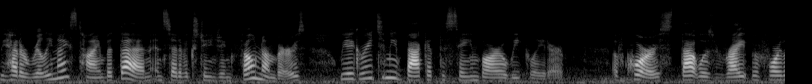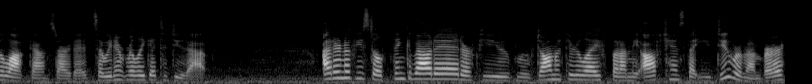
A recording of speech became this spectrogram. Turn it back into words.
We had a really nice time, but then, instead of exchanging phone numbers, we agreed to meet back at the same bar a week later. Of course, that was right before the lockdown started, so we didn't really get to do that. I don't know if you still think about it or if you've moved on with your life, but on the off chance that you do remember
